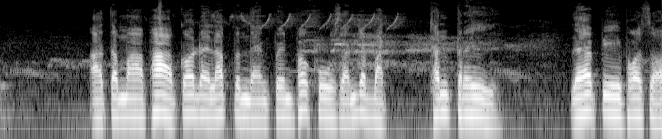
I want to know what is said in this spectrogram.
2540 อาตมาภาพก็ได้รับตำแหน่งเป็นพระครูสัญญบัตร ชั้นตรี และปีพศ 2551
